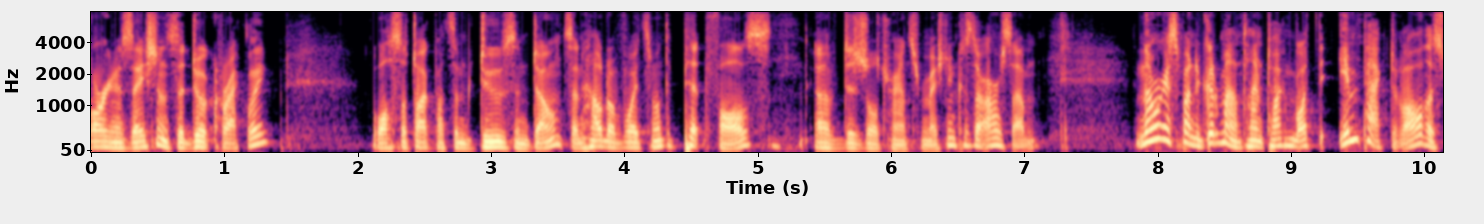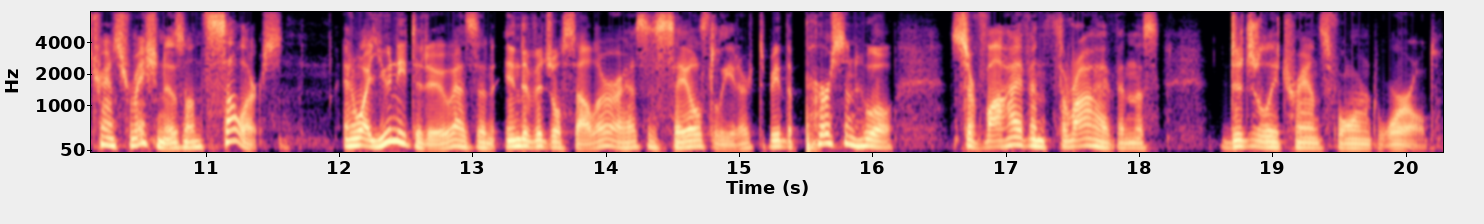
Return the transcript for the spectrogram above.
organizations that do it correctly. We'll also talk about some do's and don'ts and how to avoid some of the pitfalls of digital transformation, because there are some. And then we're going to spend a good amount of time talking about what the impact of all this transformation is on sellers and what you need to do as an individual seller or as a sales leader to be the person who will survive and thrive in this digitally transformed world.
